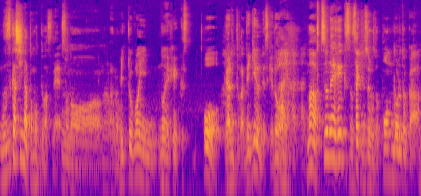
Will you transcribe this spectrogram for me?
難しいなと思ってますね。うん。そのあの、ビットコインの FX をやるとかできるんですけど、はいはいはい。まあ普通の FX のさっきのそれこそポンドルとか、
